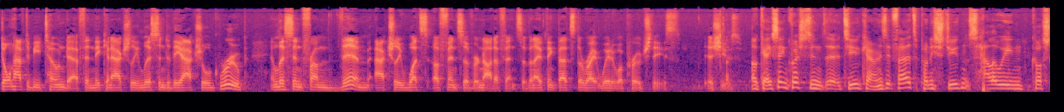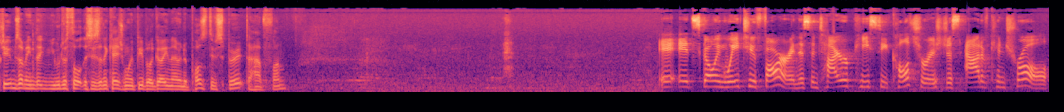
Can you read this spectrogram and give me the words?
don't have to be tone deaf and they can actually listen to the actual group and listen from them actually what's offensive or not offensive. And I think that's the right way to approach these issues. Okay, same question uh, to you, Karyn. Is it fair to punish students' Halloween costumes? I mean, you would have thought this is an occasion when people are going there in a positive spirit to have fun. It's going way too far, and this entire PC culture is just out of control.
